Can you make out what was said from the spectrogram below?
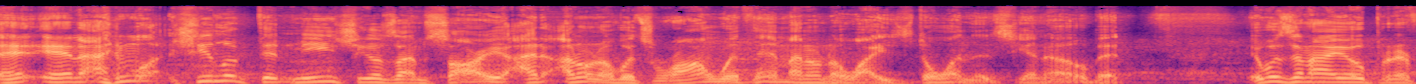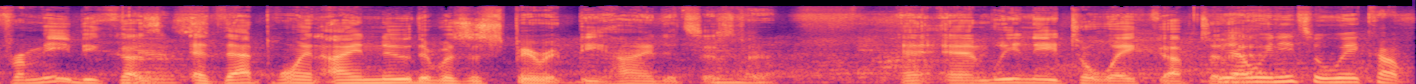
and, and I'm, she looked at me. She goes, I'm sorry. I, I don't know what's wrong with him. I don't know why he's doing this, you know, but it was an eye opener for me because Yes. at that point I knew there was a spirit behind it, sister. And, and we need to wake up to Yeah, that. we need to wake up.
